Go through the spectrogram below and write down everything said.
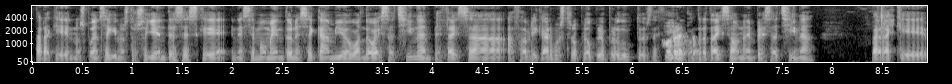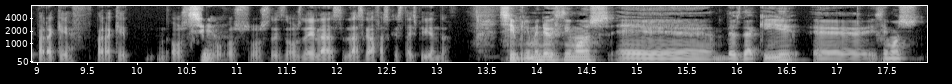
para que nos puedan seguir nuestros oyentes es que en ese momento, en ese cambio, cuando vais a China, empezáis a, fabricar vuestro propio producto. Es decir, contratáis a una empresa china para que, para que, para que os, os, dé las, gafas que estáis pidiendo. Sí, primero hicimos, eh, desde aquí, eh, hicimos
